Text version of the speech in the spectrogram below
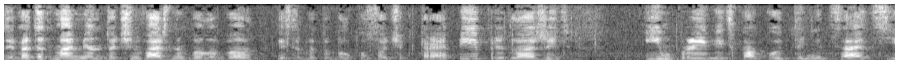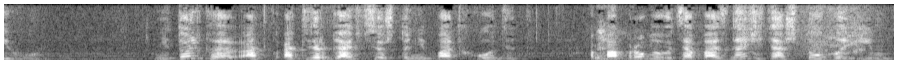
И в этот момент очень важно было бы, если бы это был кусочек терапии, предложить им проявить какую-то инициативу. Не только от, отвергать все, что не подходит, а попробовать обозначить, а что бы им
